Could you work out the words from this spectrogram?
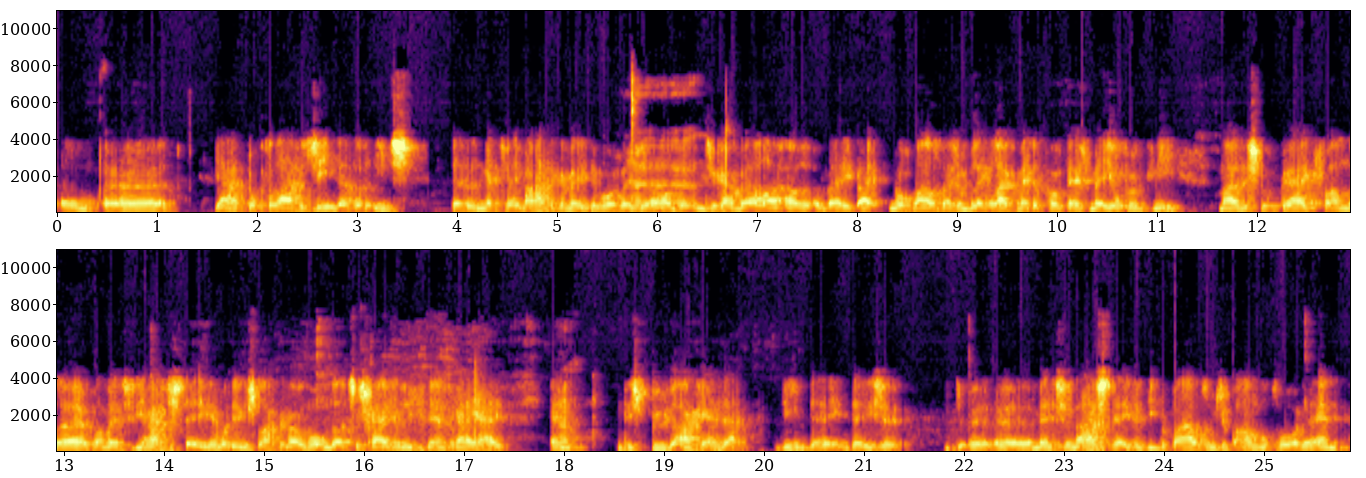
om ja, toch te laten zien dat er iets dat het met twee maten gemeten wordt, weet je wel. Want ze gaan wel bij, bij, nogmaals bij zo'n Black Lives Matter protest mee op hun knie. Maar de stoepkrijg van, uh, van mensen die hartjes steken wordt in beslag genomen omdat ze schrijven liefde en vrijheid. En ja. het is puur de agenda die de, deze uh, uh, mensen nastreven, die bepaalt hoe ze behandeld worden. En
